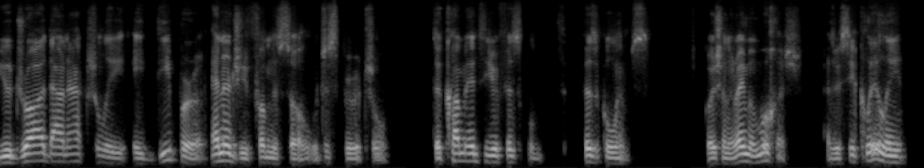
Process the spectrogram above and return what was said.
you draw down actually a deeper energy from the soul, which is spiritual, to come into your physical physical limbs. As we see clearly,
